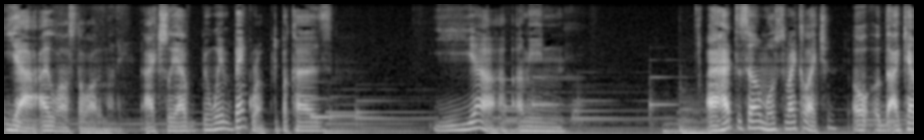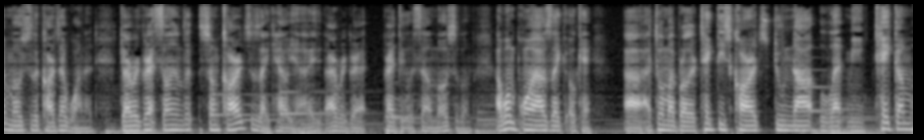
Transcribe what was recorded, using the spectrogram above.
yeah, I lost a lot of money. Actually, I've been went bankrupt because yeah, I mean I had to sell most of my collection Oh, I kept most of the cards I wanted. Do I regret selling some cards? It was like, hell yeah, I, I regret practically selling most of them. At one point, I was like, okay, uh, I told my brother, take these cards. Do not let me take them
